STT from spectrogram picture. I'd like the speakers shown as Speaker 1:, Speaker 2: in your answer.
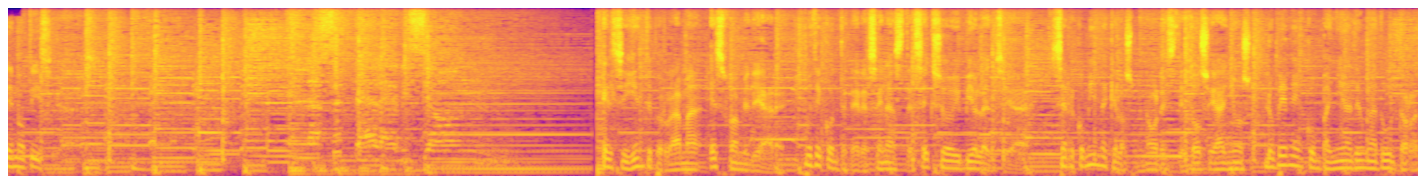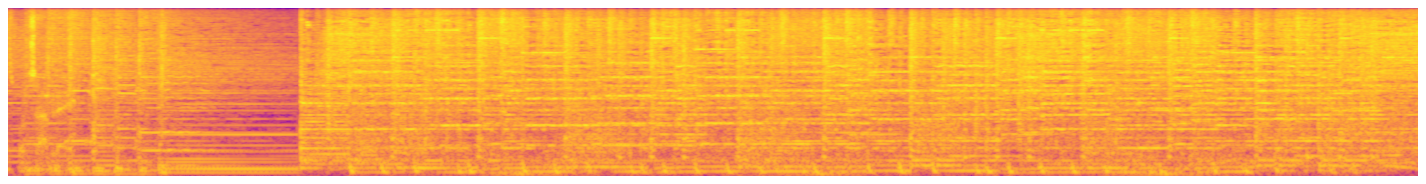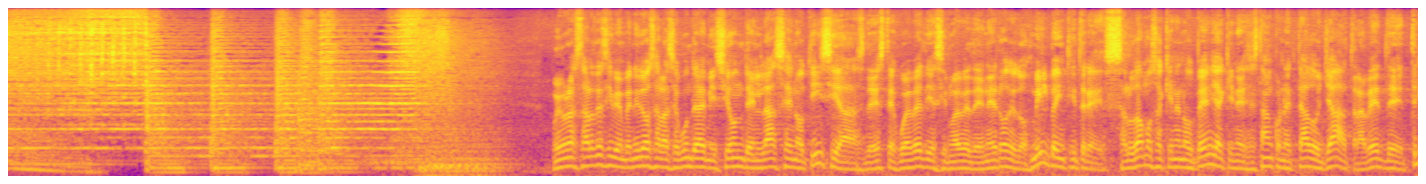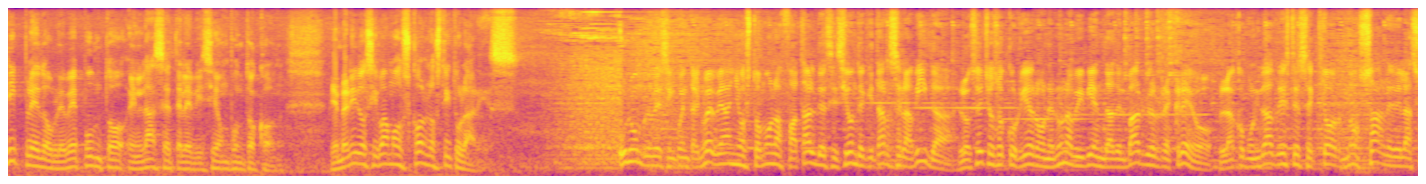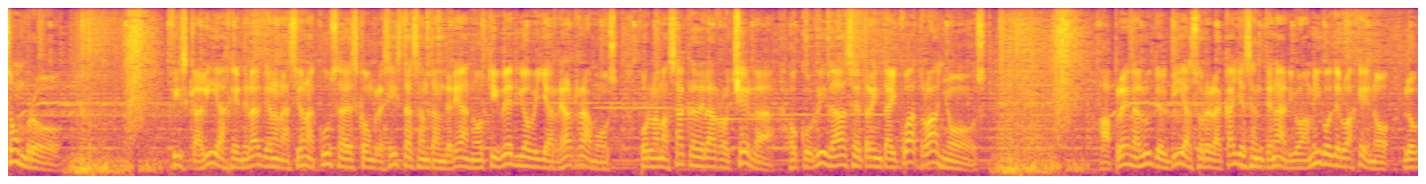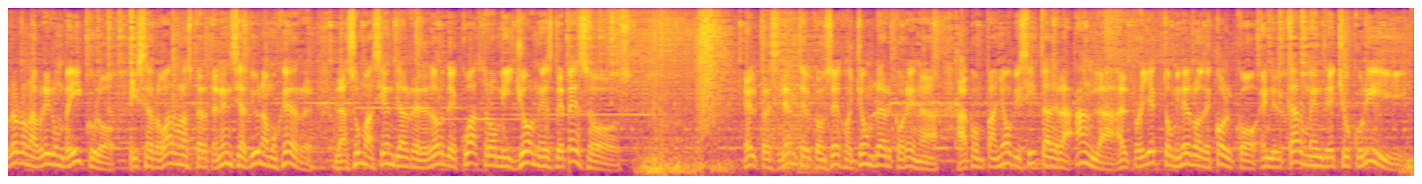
Speaker 1: Noticias. El siguiente programa es familiar. Puede contener escenas de sexo y violencia. Se recomienda que los menores de 12 años lo vean en compañía de un adulto responsable.
Speaker 2: Buenas tardes y bienvenidos a la segunda emisión de Enlace Noticias de este jueves 19 de enero de 2023. Saludamos a quienes nos ven y a quienes están conectados ya a través de www.enlacetelevisión.com. Bienvenidos y vamos con los titulares. Un hombre de 59 años tomó la fatal decisión de quitarse la vida. Los hechos ocurrieron en una vivienda del barrio El Recreo. La comunidad de este sector no sale del asombro. Fiscalía General de la Nación acusa al excongresista santandereano Tiberio Villarreal Ramos por la masacre de La Rochela, ocurrida hace 34 años. A plena luz del día sobre la calle Centenario, amigos de lo ajeno lograron abrir un vehículo y se robaron las pertenencias de una mujer. La suma asciende alrededor de 4 millones de pesos. El presidente del Consejo, John Blair Corena, acompañó visita de la ANLA al proyecto minero de Colco en el Carmen de Chucurí.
